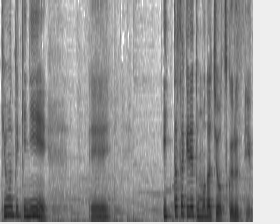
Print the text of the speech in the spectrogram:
基本的に、えー、行った先で友達を作るっていう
